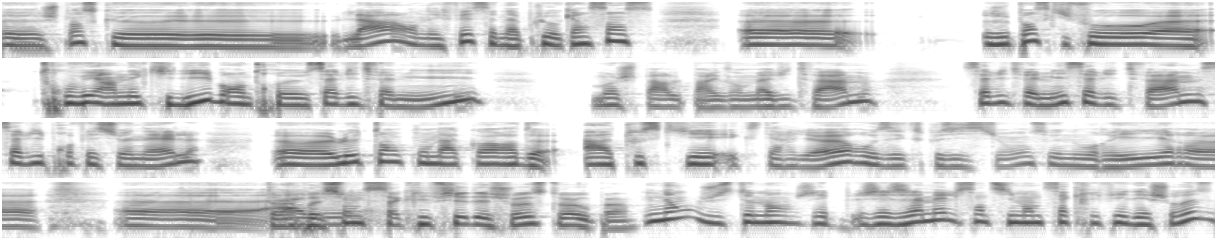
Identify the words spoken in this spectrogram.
euh, je pense que euh, là, en effet, ça n'a plus aucun sens. Euh, je pense qu'il faut euh, trouver un équilibre entre sa vie de famille, moi je parle par exemple de ma vie de femme, sa vie de famille, sa vie de femme, sa vie professionnelle, euh, le temps qu'on accorde à tout ce qui est extérieur, aux expositions, se nourrir. euh, euh, T'as l'impression aller- de sacrifier des choses, toi, ou pas? Non, justement, j'ai jamais le sentiment de sacrifier des choses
